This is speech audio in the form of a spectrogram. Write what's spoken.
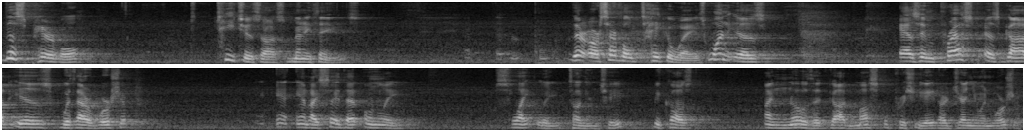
This parable teaches us many things. There are several takeaways. One is as impressed as God is with our worship, and I say that only slightly tongue in cheek, because I know that God must appreciate our genuine worship.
